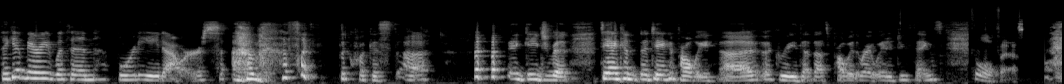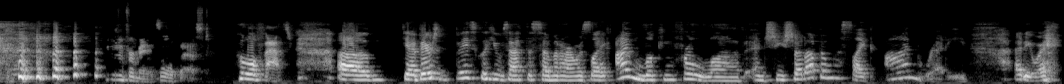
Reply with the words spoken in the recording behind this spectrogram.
They get married within 48 hours. Um, that's like the quickest uh, engagement. Dan can Dan can probably uh, agree that that's probably the right way to do things. It's a little fast. Even for me, it's a little fast. A little fast. Um, yeah, basically, he was at the seminar was like, I'm looking for love. And she shut up and was like, I'm ready. Anyway,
